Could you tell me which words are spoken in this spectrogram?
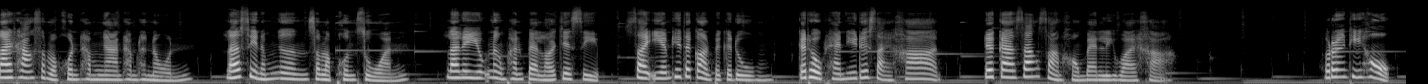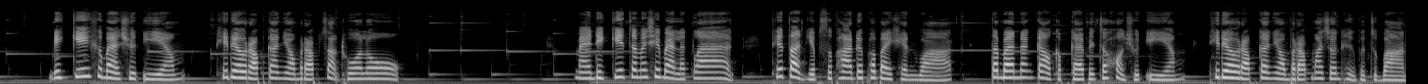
ลายทางสำหรับคนทำงานทำถนน และสีน้ำเงินสำหรับคนสวน และในยุค 1870 สายเอี้ยมที่แต่ก่อนเป็นกระดุมก็ถูกแทนที่ด้วยสายคาด โดยการสร้างสรรค์ของแบรนด์ลีวายค่ะ เรื่องที่ 6 ดิกกี้คือแบรนด์ชุดเอี้ยม ที่ได้รับการยอมรับจากทั่วโลก แม้ดิกกี้จะไม่ใช่แบรนด์แรกๆที่ตัดเย็บเสื้อผ้าด้วยผ้าใบแคนวาส แต่แบรนด์ดังกล่าวกลับกลายเป็นเจ้าของชุดเอี้ยม ที่ได้รับการยอมรับมาจนถึงปัจจุบัน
